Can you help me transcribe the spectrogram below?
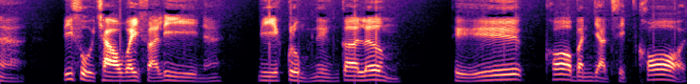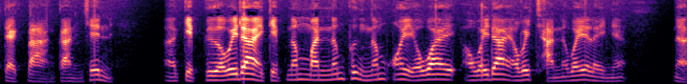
นะพิสูจชาวไวสาลีนะมีกลุ่มหนึ่งก็เริ่มถือข้อบัญญัติสิบข้อแตกต่างกัน เช่น เก็บเกลือไว้ได้ เก็บน้ำมันน้ำผึ้งน้ำอ้อยเอาไว้เอาไว้ได้เอาไว้ฉันเอาไว้อะไรเนี้ยนะ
